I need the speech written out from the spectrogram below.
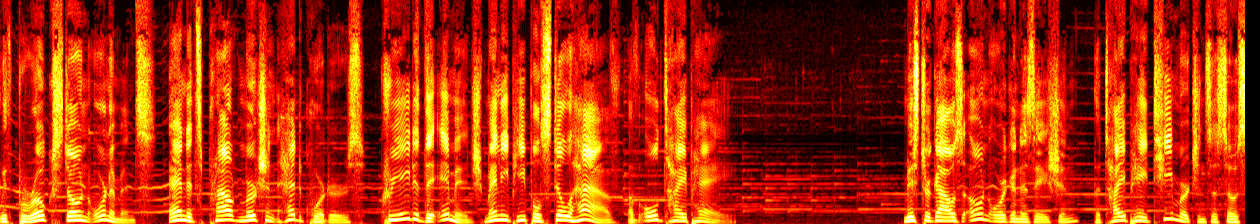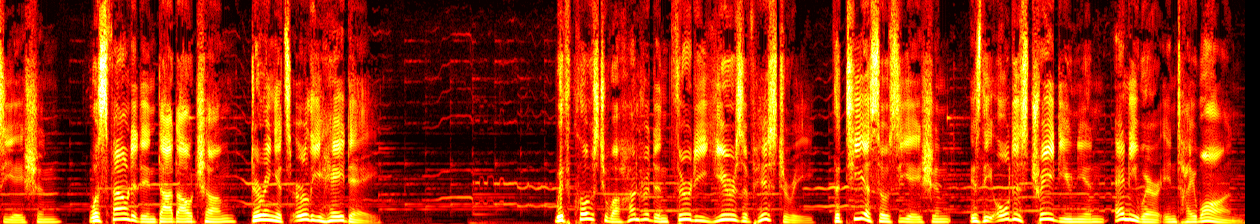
with Baroque stone ornaments, and its proud merchant headquarters, created the image many people still have of Old Taipei. Mr. Gao's own organization, the Taipei Tea Merchants Association, was founded in Dadaocheng during its early heyday. With close to 130 years of history, the Tea Association is the oldest trade union anywhere in Taiwan.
